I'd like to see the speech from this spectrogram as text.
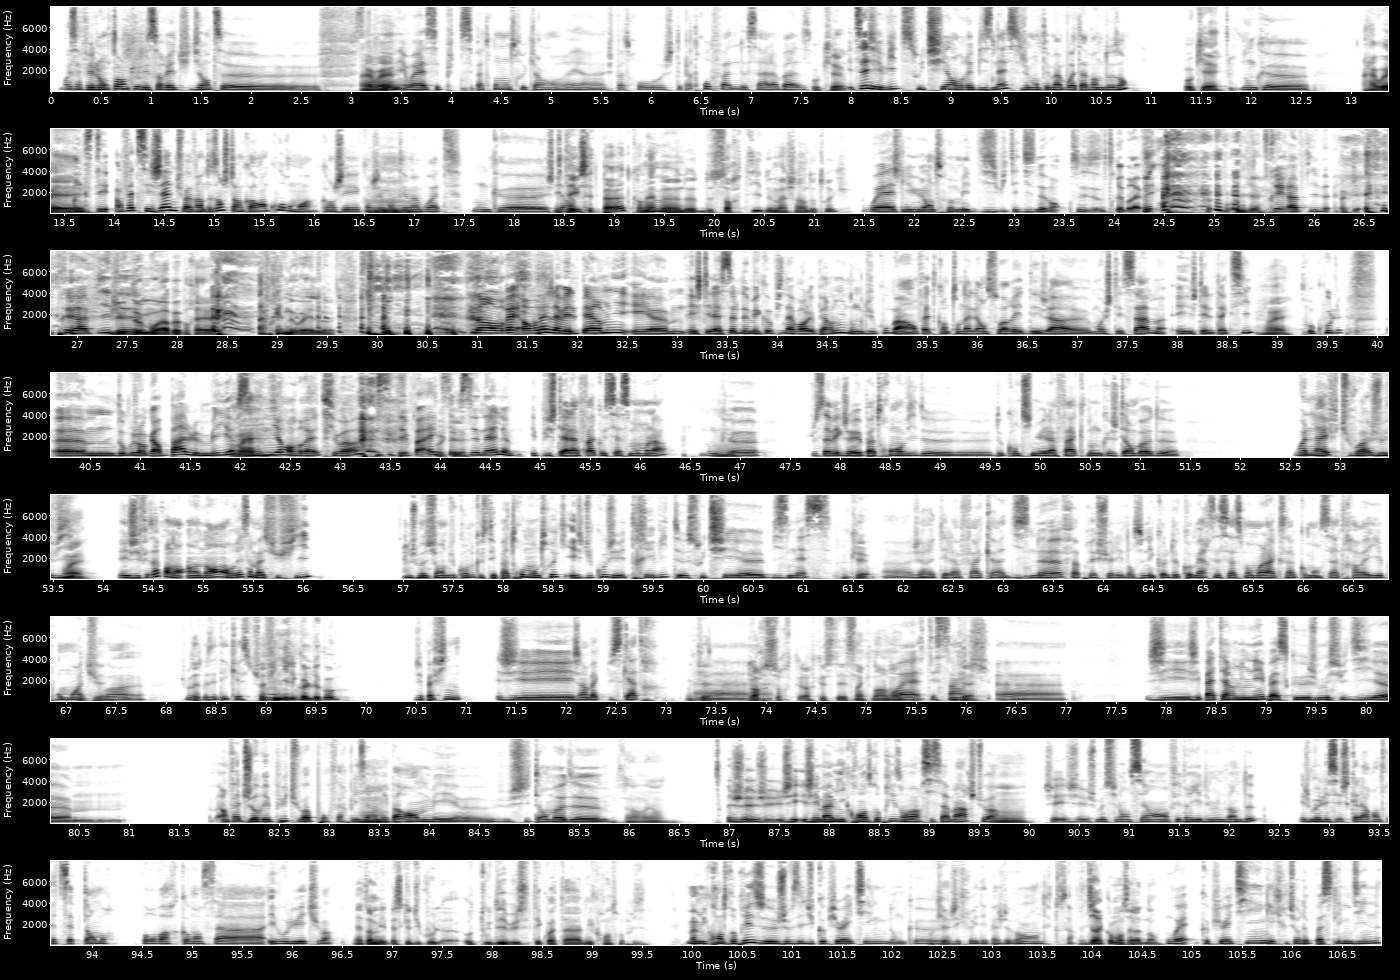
Moi, ça fait longtemps que les soirées étudiantes. Euh, Ah ouais. Ouais, c'est pas trop mon truc, hein. En vrai, euh, je suis pas trop, j'étais pas trop fan de ça à la base. Ok, Et tu sais, j'ai vite switché en vrai business. J'ai monté ma boîte à 22 ans, ok. donc. Euh, Ah ouais. Donc c'était, en fait, c'est jeune, tu vois, 22 ans, j'étais encore en cours, moi, quand j'ai, quand j'ai Hmm. monté ma boîte. Donc, euh, Et t'as en- eu cette période quand même de, de sortie, de machin, de trucs? Ouais, je l'ai eu entre mes 18 et 19 ans. C'est très bref. Très rapide. Très rapide. J'ai eu deux mois à peu près après Noël. non, en vrai, en vrai, j'avais le permis et, euh, et j'étais la seule de mes copines à avoir le permis. Donc, du coup, bah, en fait, quand on allait en soirée, déjà, euh, moi, j'étais Sam et j'étais le taxi. Ouais. Trop cool. Euh, donc, j'en garde pas le meilleur Ouais. souvenir, en vrai, tu vois. C'était pas exceptionnel. Et puis, j'étais à la fac aussi à ce moment-là. Donc, Mm. euh, je savais que j'avais pas trop envie de, de, de continuer la fac. Donc, j'étais en mode one life, tu vois, je vis. Ouais. Et j'ai fait ça pendant un an. En vrai, ça m'a suffi. Je me suis rendu compte que c'était pas trop mon truc. Et du coup, j'ai très vite euh, switché euh, business. Euh, j'ai arrêté la fac à 19. Après, je suis allée dans une école de commerce. Et c'est à ce moment-là que ça a commencé à travailler pour moi, tu vois. Je me T'as- posais des questions. Tu as fini l'école de co? J'ai pas fini. J'ai un bac plus 4. Ok. Euh, Alors, sur, alors que c'était 5 normalement. Ouais, c'était 5. Euh, j'ai pas terminé parce que je me suis dit euh, en fait j'aurais pu tu vois pour faire plaisir à Mhm. mes parents mais j'étais en mode Ça sert à rien. J'ai ma micro entreprise on va voir si ça marche tu vois. J'ai- je me suis lancée en février 2022 et je me laissais jusqu'à la rentrée de septembre pour voir comment ça a évolué tu vois. Et attends, mais parce que du coup, au tout début, c'était quoi ta micro-entreprise? Ma micro entreprise je, faisais du copywriting donc euh, j'écrivais des pages de vente et tout ça. T'as direct commencé là-dedans? ouais copywriting écriture de post LinkedIn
